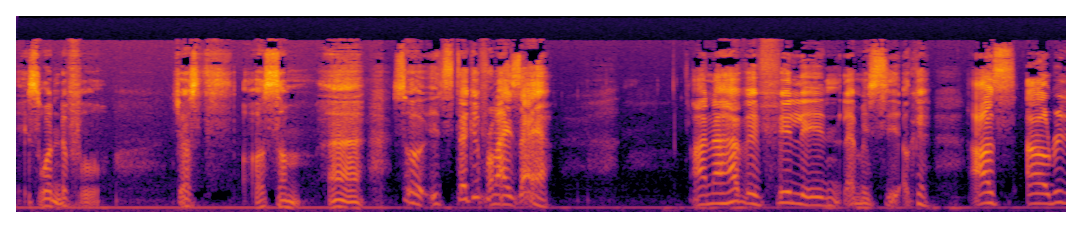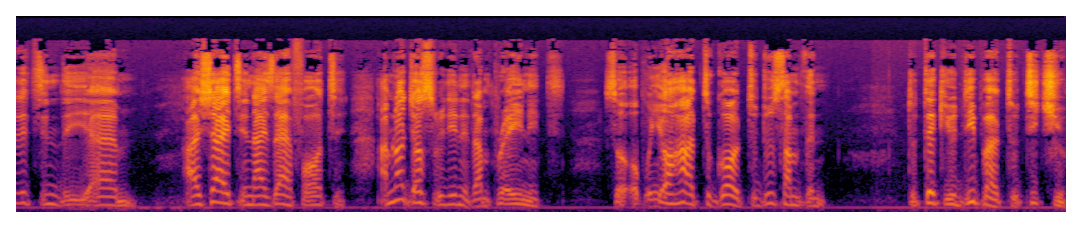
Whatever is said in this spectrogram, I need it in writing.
It's wonderful. Just awesome. Uh, so it's taken from Isaiah. And I have a feeling, let me see. Okay, I'll, I'll read it in the, um, I'll share it in Isaiah 40. I'm not just reading it, I'm praying it. So open your heart to God to do something, to take you deeper, to teach you,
